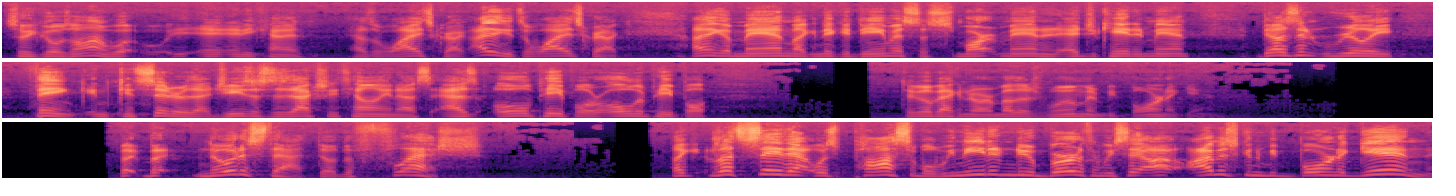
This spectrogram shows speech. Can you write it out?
So he goes on, and he kind of has a wisecrack. I think it's a wisecrack. I think a man like Nicodemus, a smart man, an educated man, doesn't really think and consider that Jesus is actually telling us, as old people or older people, to go back into our mother's womb and be born again. But, but notice that, though, the flesh. Like, let's say that was possible. We need a new birth, and we say, I'm just going to be born again.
